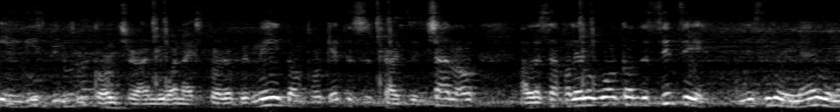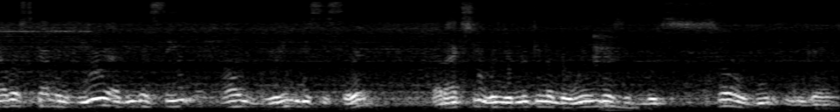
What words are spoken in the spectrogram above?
in this beautiful culture and you want to explore it with me, don't forget to subscribe to the channel and let's have a little walk on the city. Yesterday night when I was coming here, I didn't see how green this is here. But actually, when you're looking at the windows, it looks so beautifully green.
